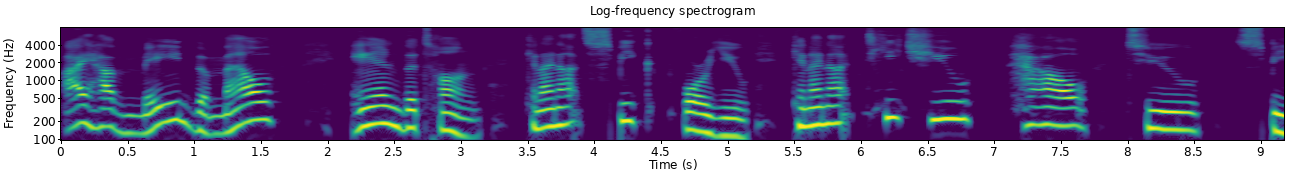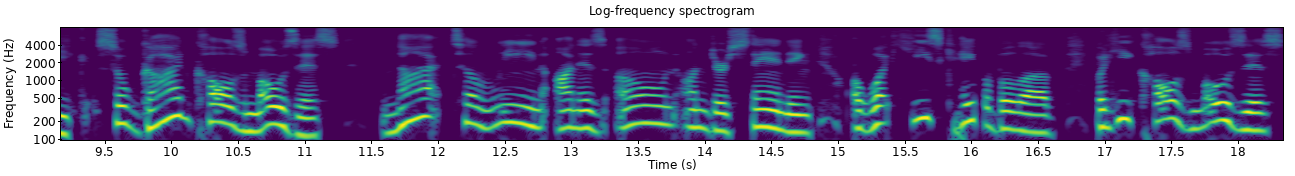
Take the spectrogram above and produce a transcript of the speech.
I have made the mouth and the tongue. Can I not speak for you? Can I not teach you how to speak. So God calls Moses not to lean on his own understanding or what he's capable of, but he calls Moses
